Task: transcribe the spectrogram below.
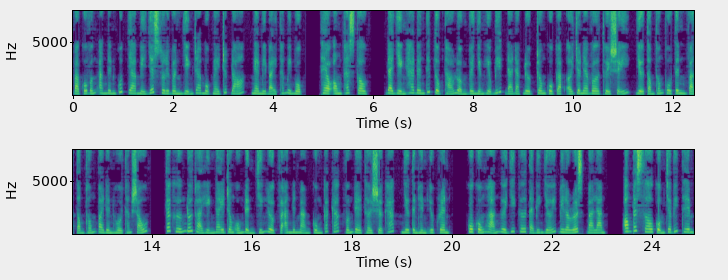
và Cố vấn An ninh Quốc gia Mỹ Jake Sullivan diễn ra một ngày trước đó, ngày 17 tháng 11. Theo ông Peskov, đại diện hai bên tiếp tục thảo luận về những hiểu biết đã đạt được trong cuộc gặp ở Geneva, Thụy Sĩ giữa Tổng thống Putin và Tổng thống Biden hồi tháng 6. Các hướng đối thoại hiện nay trong ổn định chiến lược và an ninh mạng cùng các các vấn đề thời sự khác như tình hình Ukraine, cuộc khủng hoảng người di cư tại biên giới Belarus-Ba Lan. Ông Peskov cũng cho biết thêm,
